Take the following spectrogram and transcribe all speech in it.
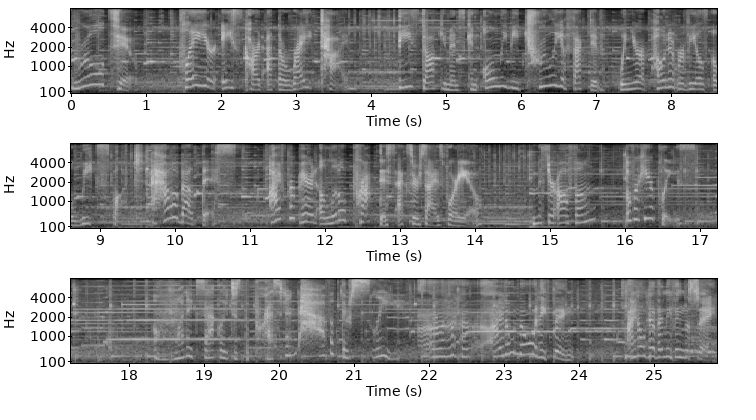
Rule 2 Play your ace card at the right time. These documents can only be truly effective when your opponent reveals a weak spot. How about this? I've prepared a little practice exercise for you. Mr. Afeng, over here, please. What exactly does the president have up their sleeve? Uh, I don't know anything. I don't have anything to say.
